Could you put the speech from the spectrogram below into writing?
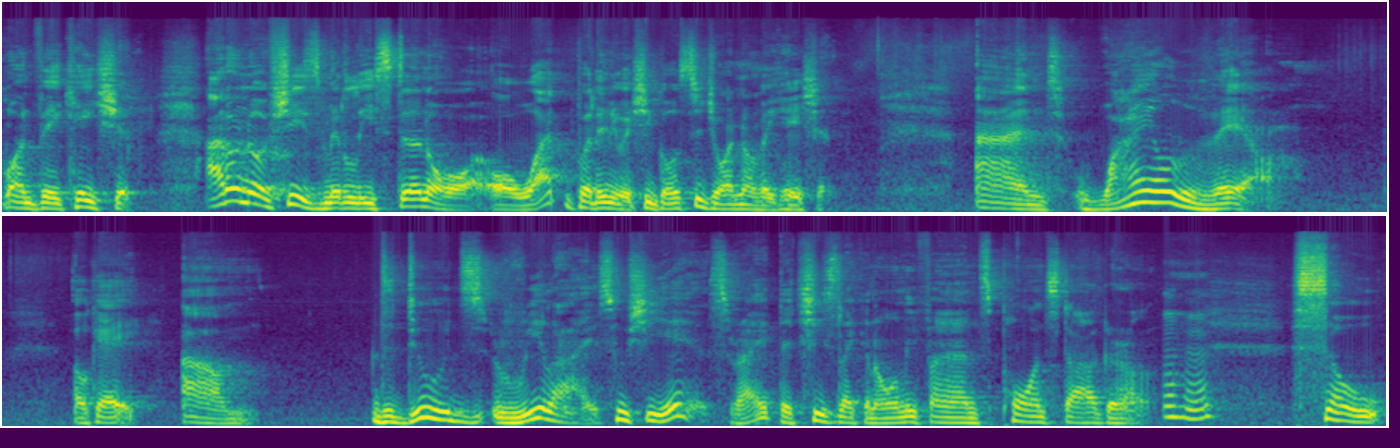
On vacation. I don't know if she's Middle Eastern or or what, but anyway, she goes to Jordan on vacation. And while there, okay, um, the dudes realize who she is, right? That she's like an OnlyFans porn star girl. So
